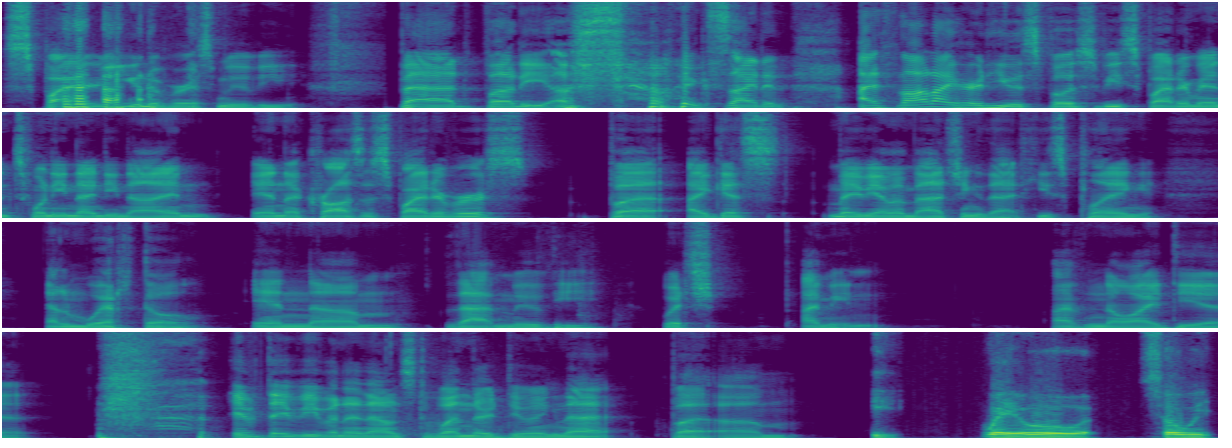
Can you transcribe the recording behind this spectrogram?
Spider Universe movie. Bad Bunny. I'm so excited. I thought I heard he was supposed to be Spider-Man 2099 in Across the Spider-Verse, but I guess maybe I'm imagining that he's playing El Muerto in um, that movie, which I mean, I have no idea if they've even announced when they're doing that, but um Wait, wait, wait. So we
